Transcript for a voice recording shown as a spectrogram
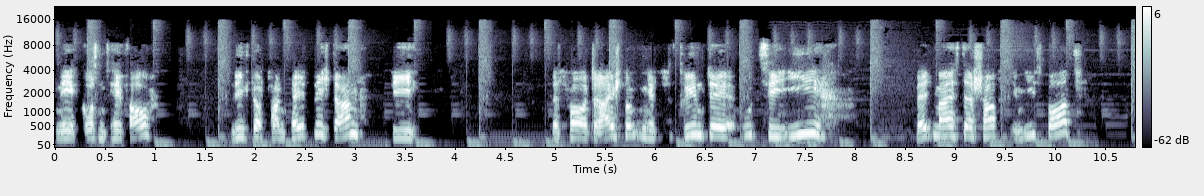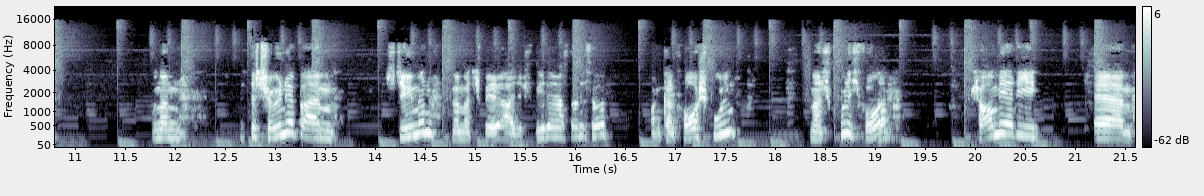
nee, großen TV, lief dort tatsächlich dann die das vor drei Stunden gestreamte UCI Weltmeisterschaft im E-Sport. Und dann ist das Schöne beim Streamen, wenn man es also später erst anschaut, man kann vorspulen. Und dann spule ich vor, schau mir die, ähm,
